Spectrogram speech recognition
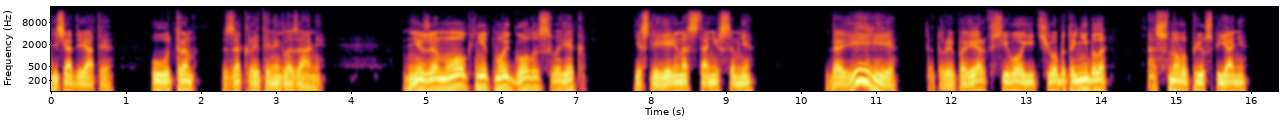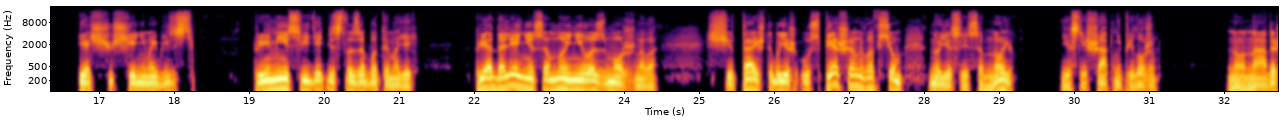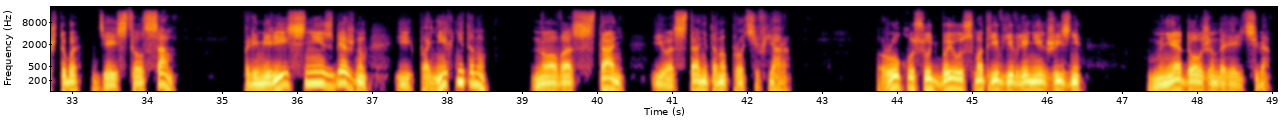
59. -е. Утром с закрытыми глазами. Не замолкнет мой голос вовек, если верен останешься мне. Доверие, которое поверх всего и чего бы то ни было, основа преуспеяния и ощущения моей близости. Прими свидетельство заботы моей. Преодоление со мной невозможного. Считай, что будешь успешен во всем, но если со мною, если шаг не приложен. Но надо, чтобы действовал сам. Примирись с неизбежным, и поникнет оно. Но восстань, и восстанет оно против яра. Руку судьбы усмотри в явлениях жизни. Мне должен доверить себя.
